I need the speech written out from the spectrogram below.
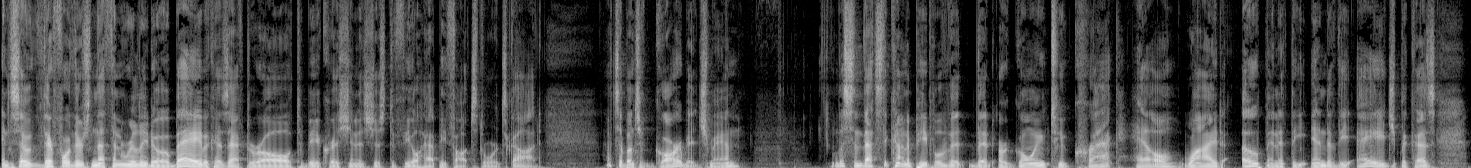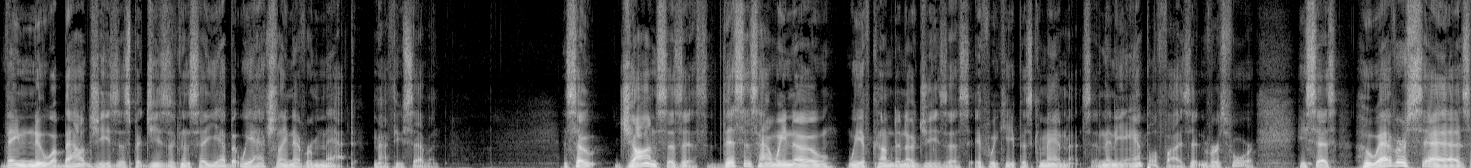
and so therefore there's nothing really to obey because after all to be a Christian is just to feel happy thoughts towards God. That's a bunch of garbage, man. Listen, that's the kind of people that, that are going to crack hell wide open at the end of the age because they knew about Jesus, but Jesus can say, Yeah, but we actually never met. Matthew 7. And so John says this this is how we know we have come to know Jesus if we keep his commandments. And then he amplifies it in verse 4. He says, Whoever says,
